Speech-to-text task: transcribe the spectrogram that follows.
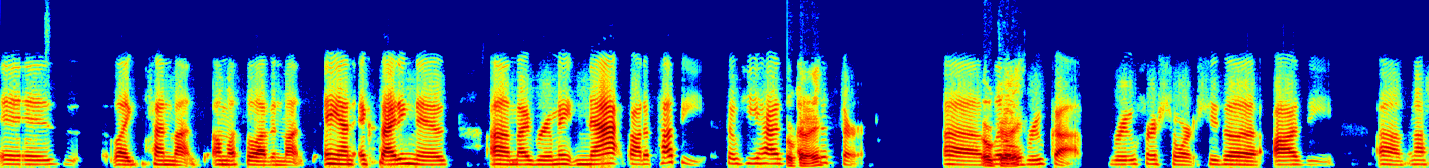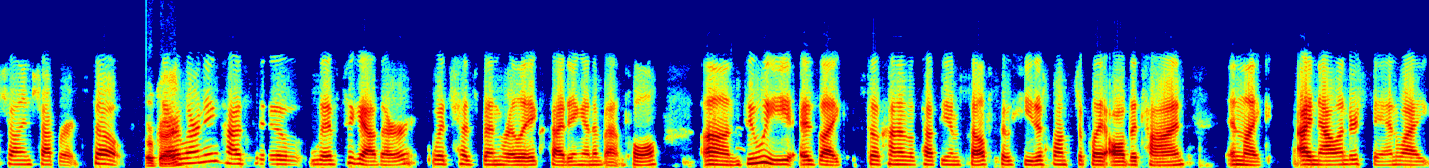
mm. is like 10 months, almost 11 months. And exciting news um, my roommate Nat got a puppy. So he has okay. a sister, uh, okay. little Ruka, Rue for short. She's a Aussie, um, an Australian Shepherd. So okay. they're learning how to live together, which has been really exciting and eventful. Um, Dewey is like still kind of a puppy himself, so he just wants to play all the time. And like I now understand why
